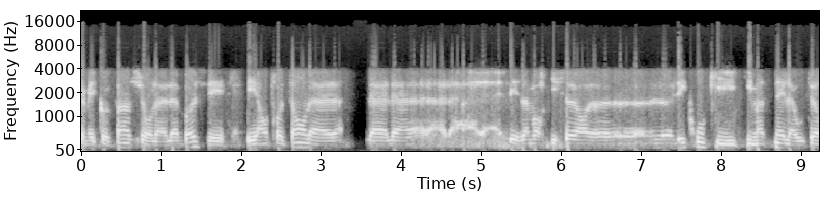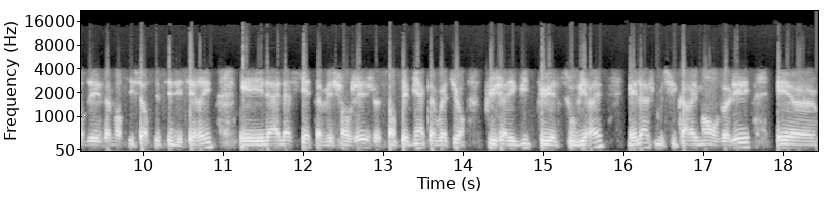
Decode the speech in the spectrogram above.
que, mes copains sur la, la bosse. Et, et entre-temps, la, la, la, la, les amortisseurs, euh, l'écrou qui, qui maintenait la hauteur des amortisseurs s'était desserré et l'assiette avait changé. Je sentais bien que la voiture, plus j'allais vite, plus elle s'ouvrirait. Mais là, je me suis carrément envolé et euh,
